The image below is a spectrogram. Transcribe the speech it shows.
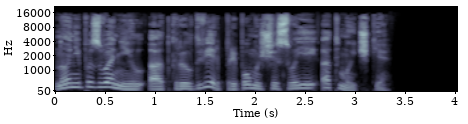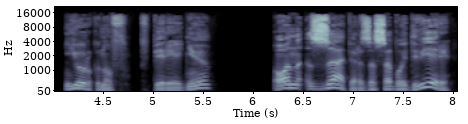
но не позвонил, а открыл дверь при помощи своей отмычки. Юркнув в переднюю, он запер за собой дверь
